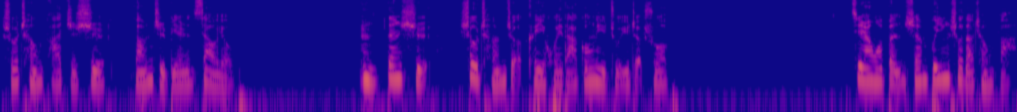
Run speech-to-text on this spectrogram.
说惩罚只是防止别人效尤。但是。受惩者可以回答功利主义者说：“既然我本身不应受到惩罚，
